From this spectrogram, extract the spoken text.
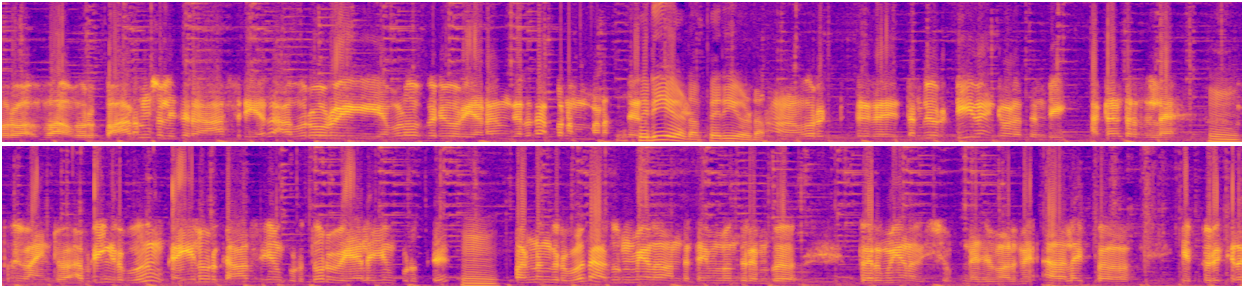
ஒரு ஒரு பாடம் சொல்லி தர ஆசிரியர் அவர் ஒரு எவ்வளவு பெரிய ஒரு இடம்ங்கிறது அப்ப நம்ம மனசுல பெரிய இடம் பெரிய இடம். ஒரு தம்பி ஒரு டீ வாங்கிட்டு வாடா தம்பி அட்டெண்டர் இல்ல ம். போய் வாங்கிட்டு வா. அப்படிங்கிற போது கையில ஒரு காசையும் கொடுத்து ஒரு வேலையும் கொடுத்து பண்ணுங்கிற போது அது உண்மையில அந்த டைம்ல வந்து ரொம்ப பெருமையான விஷயம். நிஜமாலுமே. அதெல்லாம் இப்ப இப்ப இருக்கிற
